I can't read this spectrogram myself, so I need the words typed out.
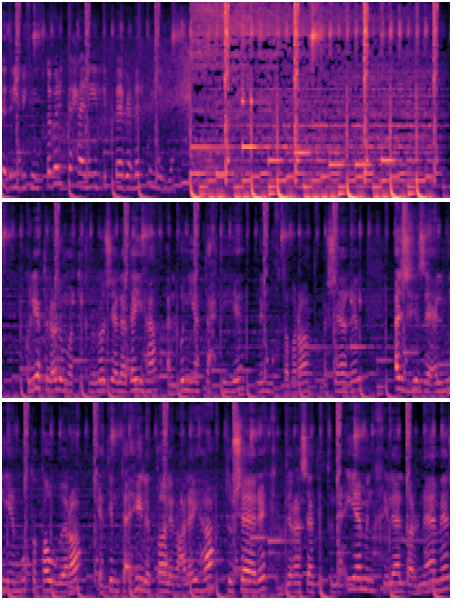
تدريبي في مختبر التحاليل التابع للكلية. كلية العلوم والتكنولوجيا لديها البنية التحتية من مختبرات مشاغل أجهزة علمية متطورة يتم تأهيل الطالب عليها تشارك الدراسات الثنائية من خلال برنامج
